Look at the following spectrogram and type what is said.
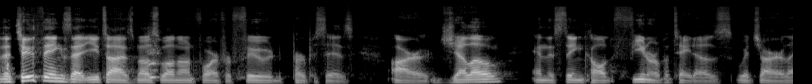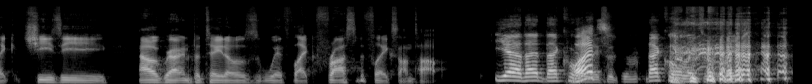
the two things that Utah is most well known for for food purposes are Jello and this thing called funeral potatoes, which are like cheesy au gratin potatoes with like frosted flakes on top. Yeah, that that correlates with that correlates with it-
